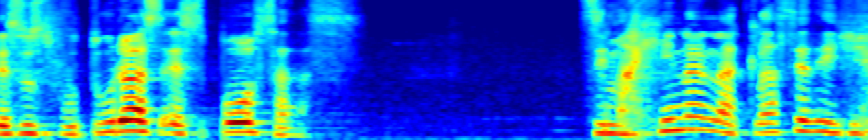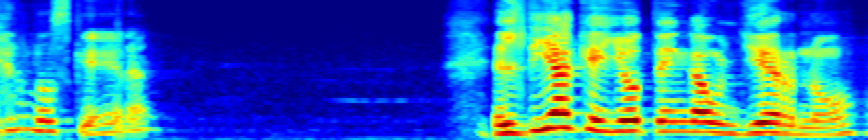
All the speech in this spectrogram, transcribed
de sus futuras esposas. ¿Se imaginan la clase de yernos que eran? El día que yo tenga un yerno,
